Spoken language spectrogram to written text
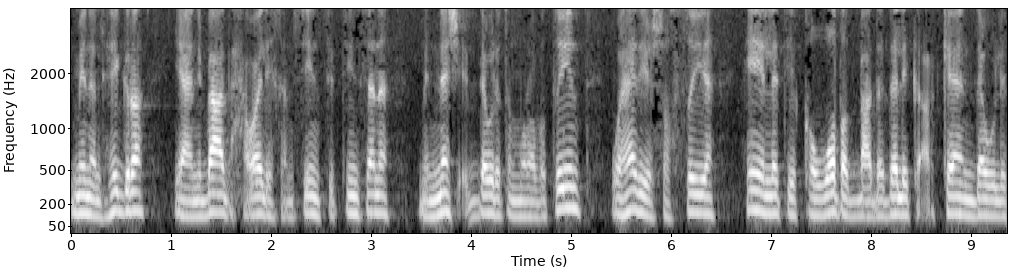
من الهجرة يعني بعد حوالي 50-60 سنة من نشأة دولة المرابطين وهذه الشخصية هي التي قوضت بعد ذلك أركان دولة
